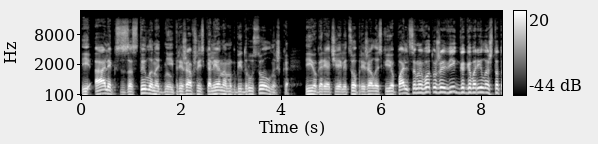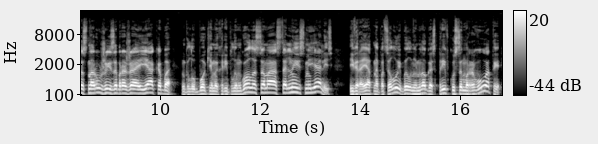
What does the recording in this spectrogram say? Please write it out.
и Алекс застыла над ней, прижавшись коленом к бедру солнышка. Ее горячее лицо прижалось к ее пальцам, и вот уже Вигга говорила что-то снаружи, изображая Якоба, глубоким и хриплым голосом, а остальные смеялись. И, вероятно, поцелуй был немного с привкусом рвоты,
